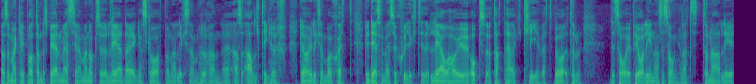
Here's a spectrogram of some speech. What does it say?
Alltså man kan ju prata om det spelmässiga men också ledaregenskaperna liksom hur han, eh, alltså allting. Hur, det har ju liksom bara skett. Det är det som är så sjukt. Leo har ju också tagit det här klivet. Det sa ju Pioli innan säsongen att Tonali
